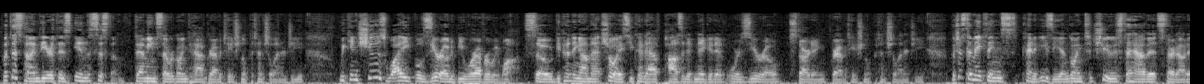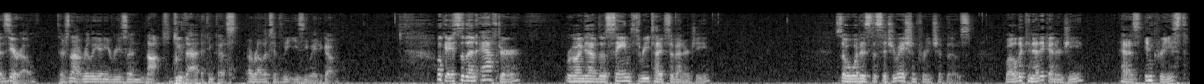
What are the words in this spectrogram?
But this time the earth is in the system. That means that we're going to have gravitational potential energy. We can choose y equals zero to be wherever we want. So depending on that choice you could have positive negative or zero starting gravitational potential energy. But just to make things kind of easy I'm going to choose to have it start out at zero. There's not really any reason not to do that. I think that's a relatively easy way to go. Okay so then after we're going to have those same three types of energy. So what is the situation for each of those? Well the kinetic energy has increased.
